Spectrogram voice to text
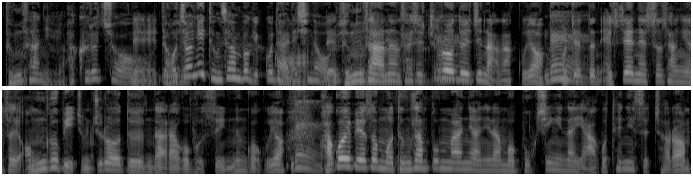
등산이에요. 아 그렇죠. 네, 등... 여전히 등산복 입고 다니시는 어, 네, 등산은 많은데. 사실 줄어들진 네. 않았고요. 네. 어쨌든 SNS 상에서의 언급이 좀 줄어든다라고 볼 수 있는 거고요. 네. 과거에 비해서 뭐 등산뿐만이 아니라 뭐 복싱이나 야구, 테니스처럼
